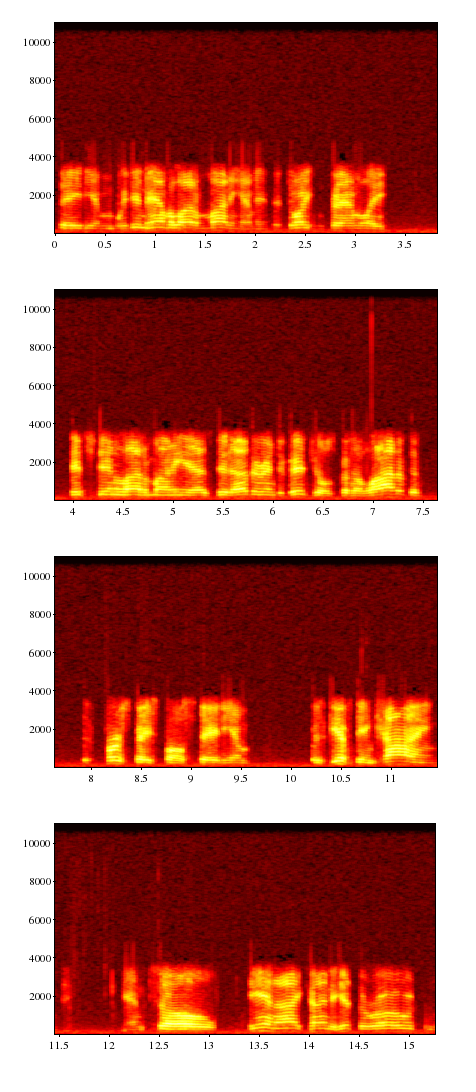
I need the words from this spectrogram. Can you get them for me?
stadium, we didn't have a lot of money. I mean, the Tointon family pitched in a lot of money, as did other individuals, but a lot of the, the first baseball stadium was gift in kind. And so he and I kind of hit the road and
